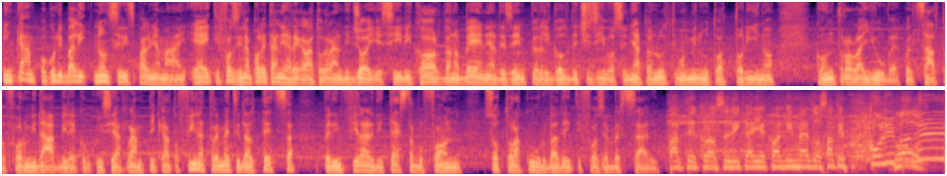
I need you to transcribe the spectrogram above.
In campo Koulibaly non si risparmia mai e ai tifosi napoletani ha regalato grandi gioie. Si ricordano bene, ad esempio, del gol decisivo segnato all'ultimo minuto a Torino contro la Juve, quel salto formidabile con cui si è arrampicato fino a tre metri d'altezza per infilare di testa Buffon sotto la curva dei tifosi avversari. Parte il cross di Cagliaconi in mezzo, salti Koulibaly! Oh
